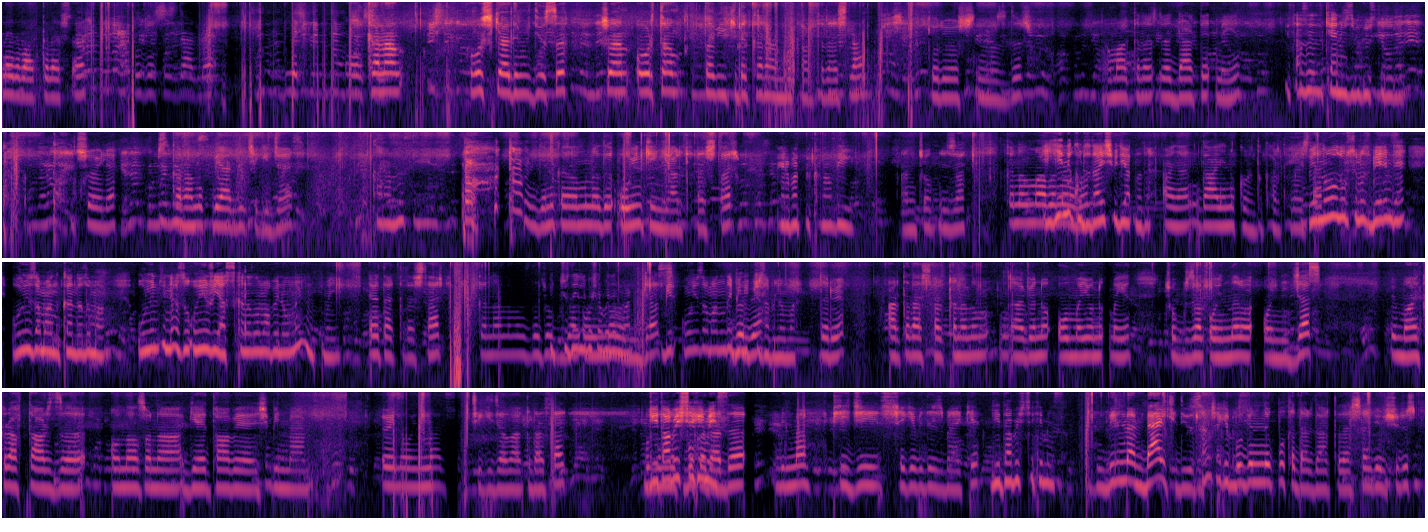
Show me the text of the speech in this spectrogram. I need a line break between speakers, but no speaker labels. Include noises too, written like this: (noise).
Merhaba arkadaşlar. Bugün sizlerle bir e, kanal hoş geldin videosu. Şu an ortam tabii ki de karanlık arkadaşlar. Görüyorsunuzdur. Ama arkadaşlar dert etmeyin.
İsterseniz kendimizi bir gösterelim. (laughs)
Şöyle biz karanlık bir yerde çekeceğiz.
Karanlık
Yeni kanalımın adı Oyun King arkadaşlar.
berbat bir kanal değil.
Yani çok güzel. Kanalıma
E,
abone
yeni
olun.
kurdu daha hiç video atmadı.
Aynen daha yeni kurduk arkadaşlar.
Ve ne olursunuz benim de oyun zamanı kanalıma, oyun dünyası oyun rüyası kanalıma abone olmayı unutmayın.
Evet arkadaşlar kanalımızda çok güzel
355
oyunlar
abonem var. Bir oyun zamanında
Dur
1300
be.
abonem var.
Dur bir. Arkadaşlar kanalıma abone olmayı unutmayın. Çok güzel oyunlar oynayacağız. Bir Minecraft tarzı, ondan sonra GTA 5 bilmem öyle oyunlar çekeceğiz arkadaşlar.
GTA 5
bu
çekemeyiz.
kadar da bilmem PG çekebiliriz belki.
GTA 5 çekemeyiz.
Bilmem belki diyorum.
Sen çekemezsin.
Bugünlük bu kadardı arkadaşlar. Görüşürüz.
